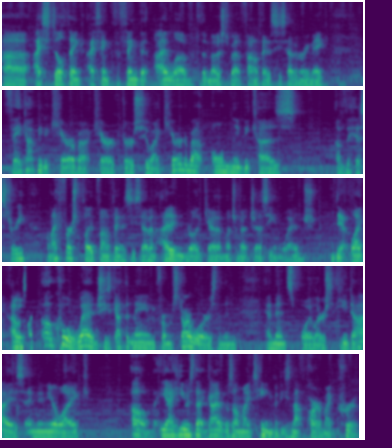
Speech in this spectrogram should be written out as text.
Uh, I still think I think the thing that I loved the most about Final Fantasy VII remake, they got me to care about characters who I cared about only because of the history. When I first played Final Fantasy VII, I didn't really care that much about Jesse and Wedge yeah. like I was like, oh cool, Wedge, he's got the name from Star Wars, and then and then spoilers, he dies, and then you're like, oh yeah, he was that guy that was on my team, but he's not part of my crew.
